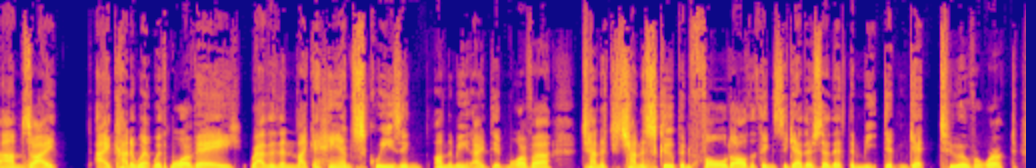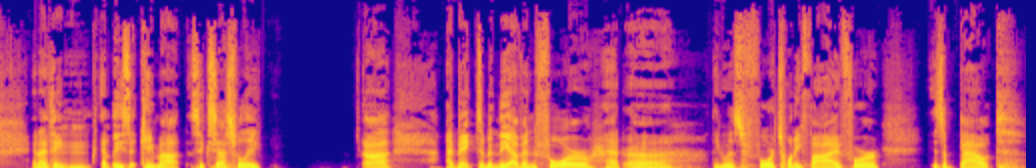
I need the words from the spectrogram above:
Um, so I, I kind of went with more of a rather than like a hand squeezing on the meat. I did more of a trying to trying to scoop and fold all the things together so that the meat didn't get too overworked. And I think Mhm. at least it came out successfully. Uh, I baked them in the oven for at uh, think it was 425 for it's about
